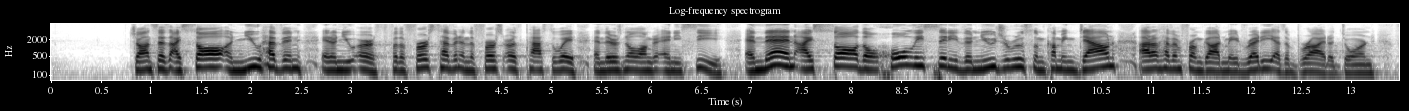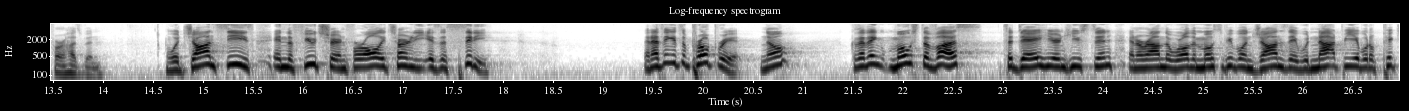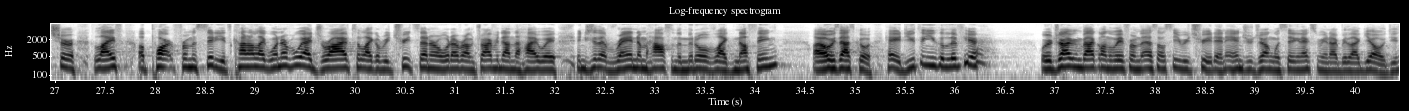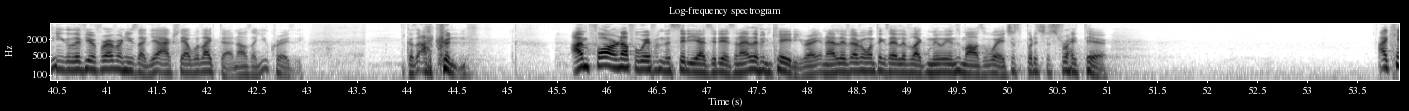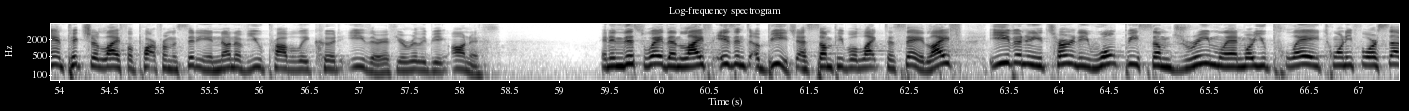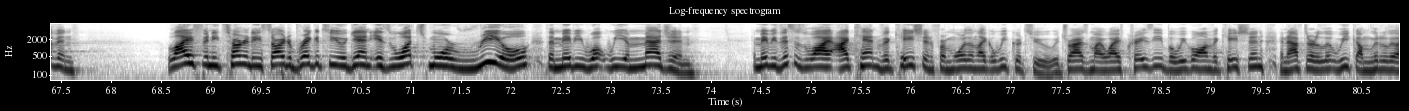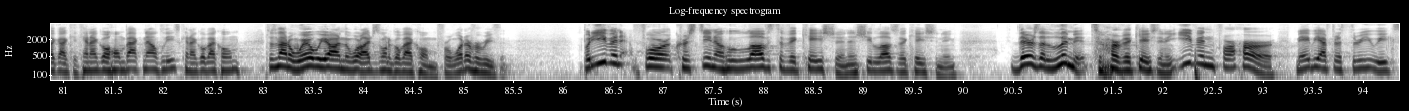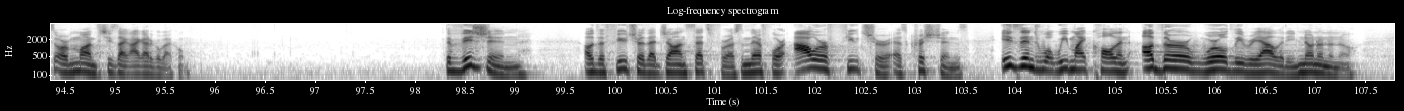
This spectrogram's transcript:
John says, I saw a new heaven and a new earth. For the first heaven and the first earth passed away, and there's no longer any sea. And then I saw the holy city, the new Jerusalem, coming down out of heaven from God, made ready as a bride adorned for her husband. What John sees in the future and for all eternity is a city. And I think it's appropriate, no? Because I think most of us, today here in Houston and around the world, and most of the people in John's day would not be able to picture life apart from a city. It's kind of like whenever I drive to like a retreat center or whatever, I'm driving down the highway and you see that random house in the middle of like nothing. I always ask, go, hey, do you think you could live here? We were driving back on the way from the SLC retreat, and Andrew Jung was sitting next to me, and I'd be like, yo, do you think you could live here forever? And he's like, yeah, actually, I would like that. And I was like, you crazy. Because I couldn't. I'm far enough away from the city as it is, and I live in Katy, right? And I live, everyone thinks I live like millions of miles away. It's just, but it's just right there. I can't picture life apart from a city, and none of you probably could either, if you're really being honest. And in this way, then life isn't a beach, as some people like to say. Life, even in eternity, won't be some dreamland where you play 24 7. Life in eternity, sorry to break it to you again, is much more real than maybe what we imagine. And maybe this is why I can't vacation for more than like a week or two. It drives my wife crazy, but we go on vacation, and after a week, I'm literally like, okay, can I go home back now, please? Can I go back home? It doesn't matter where we are in the world, I just want to go back home for whatever reason. But even for Christina, who loves to vacation, and she loves vacationing, there's a limit to her vacationing. Even for her, maybe after three weeks or a month, she's like, I got to go back home. The vision of the future that John sets for us, and therefore our future as Christians, isn't what we might call an otherworldly reality. No, no, no, no.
